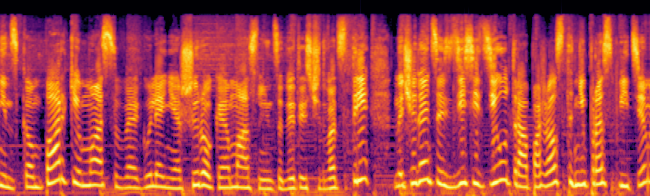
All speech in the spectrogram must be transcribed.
Екатерининском парке массовое гуляние «Широкая масленица-2023» начинается с 10 утра. Пожалуйста, не проспите.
